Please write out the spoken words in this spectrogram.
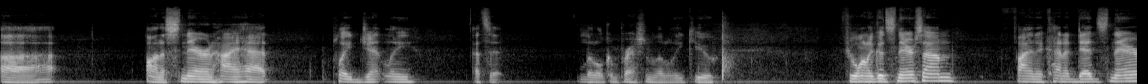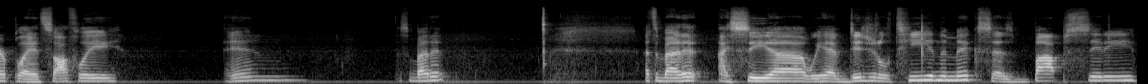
Uh, on a snare and hi hat, played gently. That's it. Little compression, little EQ. If you want a good snare sound, find a kind of dead snare, play it softly, and that's about it. That's about it. I see uh, we have Digital T in the mix, says Bop City.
